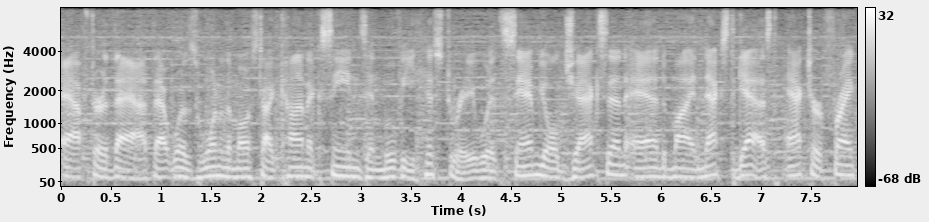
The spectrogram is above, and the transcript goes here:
after that. That was one of the most iconic scenes in movie history with Samuel Jackson and my next guest, actor Frank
